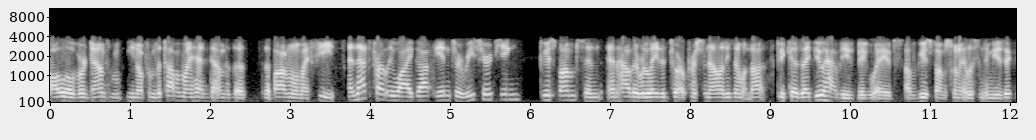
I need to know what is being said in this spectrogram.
all over, down to, you know, from the top of my head down to the, the bottom of my feet. And that's partly why I got into researching goosebumps and, and how they're related to our personalities and whatnot, because I do have these big waves of goosebumps when I listen to music.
